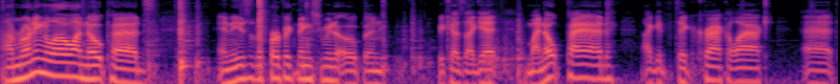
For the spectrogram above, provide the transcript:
I'm running low on notepads, and these are the perfect things for me to open because I get my notepad, I get to take a crack-a-lack at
